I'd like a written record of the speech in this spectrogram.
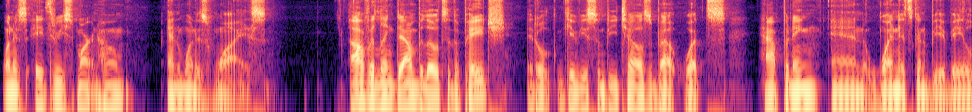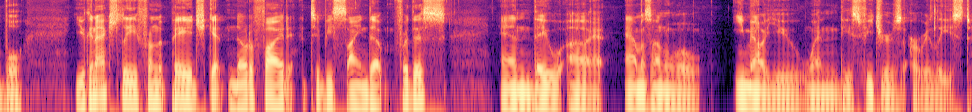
one is A3 Smart Home, and one is Wyze. I'll have a link down below to the page. It'll give you some details about what's happening and when it's going to be available. You can actually, from the page, get notified to be signed up for this, and they uh, Amazon will email you when these features are released.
